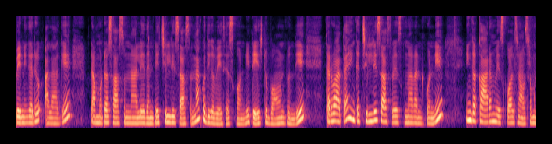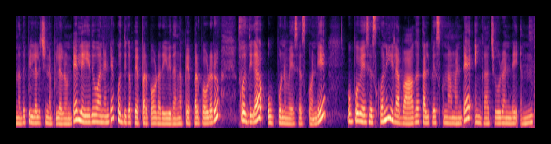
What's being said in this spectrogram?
వెనిగరు అలాగే టమోటా సాస్ ఉన్నా లేదంటే చిల్లీ సాస్ ఉన్నా కొద్దిగా వేసేసుకోండి. టేస్ట్ బాగుంటుంది. తర్వాత ఇంకా చిల్లీ సాస్ వేసుకున్నారనుకోండి ఇంకా కారం వేసుకోవాల్సిన అవసరం ఉన్నది. పిల్లలు చిన్నపిల్లలు ఉంటే లేదు అని అంటే కొద్దిగా పెప్పర్ పౌడర్ ఈ విధంగా పెప్పర్ పౌడరు కొద్దిగా ఉప్పును వేసేసుకోండి. ఉప్పు వేసేసుకొని ఇలా బాగా కలిపేసుకున్నామంటే ఇంకా చూడండి ఎంత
